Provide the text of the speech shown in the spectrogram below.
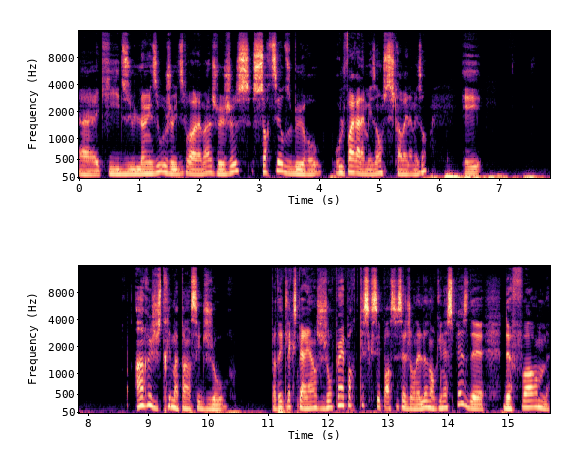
Euh, qui du lundi au jeudi probablement, je veux juste sortir du bureau ou le faire à la maison si je travaille à la maison et enregistrer ma pensée du jour, peut-être l'expérience du jour, peu importe qu'est-ce qui s'est passé cette journée-là. Donc une espèce de, de forme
